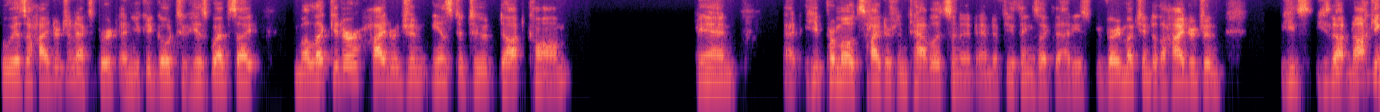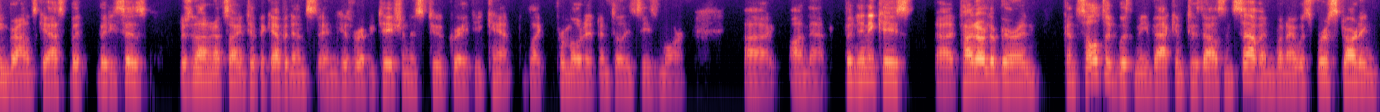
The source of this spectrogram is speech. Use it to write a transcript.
who is a hydrogen expert, and you could go to his website, molecularhydrogeninstitute.com, and uh, he promotes hydrogen tablets and, and a few things like that. He's very much into the hydrogen. He's he's not knocking Brown's gas, but but he says there's not enough scientific evidence and his reputation is too great. He can't like promote it until he sees more uh, on that. But in any case, uh, Tyler LeBaron consulted with me back in 2007 when I was first starting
